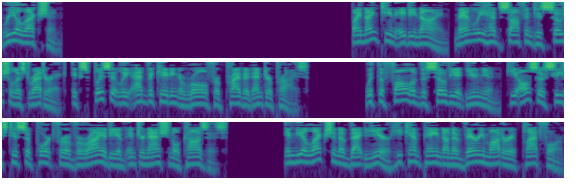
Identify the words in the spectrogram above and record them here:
Re-election By 1989, Manley had softened his socialist rhetoric, explicitly advocating a role for private enterprise. With the fall of the Soviet Union, he also ceased his support for a variety of international causes. In the election of that year he campaigned on a very moderate platform.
